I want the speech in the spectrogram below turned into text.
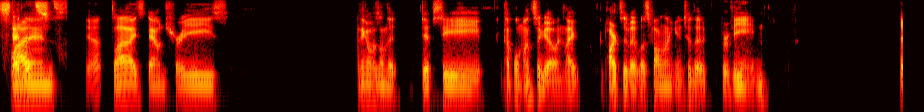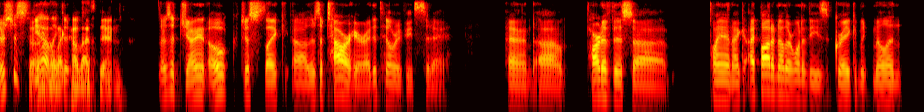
slides. headlands, Yeah, slides down trees. I think I was on the Dipsea a couple months ago, and like parts of it was falling into the ravine. there's just So yeah, like, like the- how that's been. there's a giant oak, just like uh, there's a tower here. I did hill repeats today, and um, part of this uh, plan, I, I bought another one of these Greg McMillan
